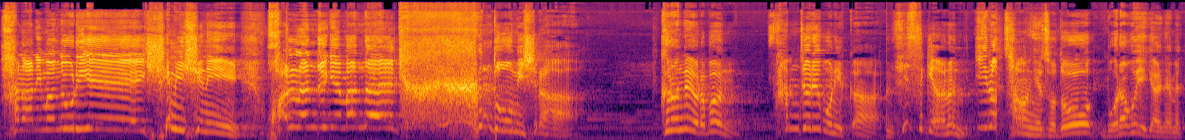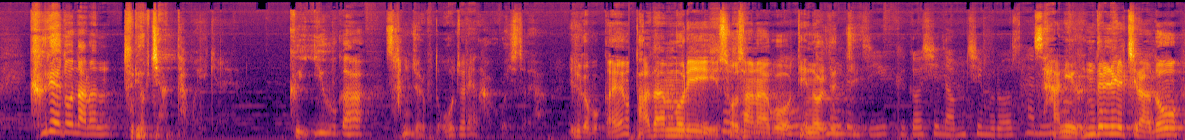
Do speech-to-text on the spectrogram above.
하나님은 우리의 힘이시니 환란 중에 만날 큰 도움이시라. 그런데 여러분 3절에 보니까 히스기야는 이런 상황에서도 뭐라고 얘기하냐면 그래도 나는 두렵지 않다고 얘기를 해요. 그 이유가 3절부터 5절에 나오고 있어요. 읽어볼까요? 바닷물이 솟아나고 뛰놀든지 그것이 넘침으로 산이, 산이 흔들릴지라도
